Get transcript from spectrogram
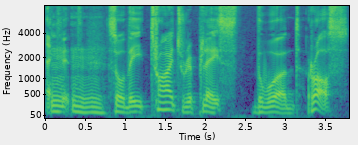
äckligt. Mm, mm, mm. So they try to replace the word ras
